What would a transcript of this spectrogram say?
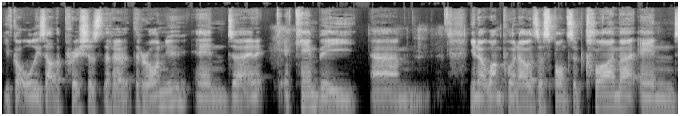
you've got all these other pressures that are that are on you, and uh, and it, it can be. Um, you know, at one point I was a sponsored climber, and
